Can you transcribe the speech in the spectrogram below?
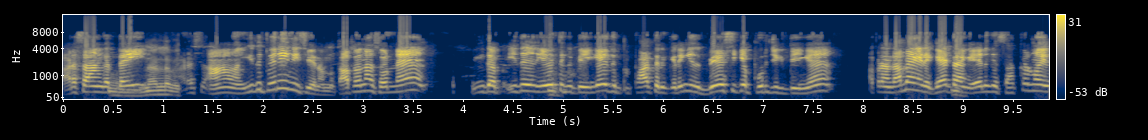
அரசாங்கத்தை ம், நல்ல விஷயம். அரசு ஆ இது பெரிய விஷயம் நமக்கு. அப்ப நான் சொன்னேன் இந்த இது ஏத்துக்கிட்டீங்க இது பார்த்துருக்கிறீங்க இது பேசிக்கா புரிஞ்சுக்கிட்டீங்க. அப்புறம் அந்த அம்மா என்னை கேட்டாங்க எனக்கு சக்கரை நோய்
